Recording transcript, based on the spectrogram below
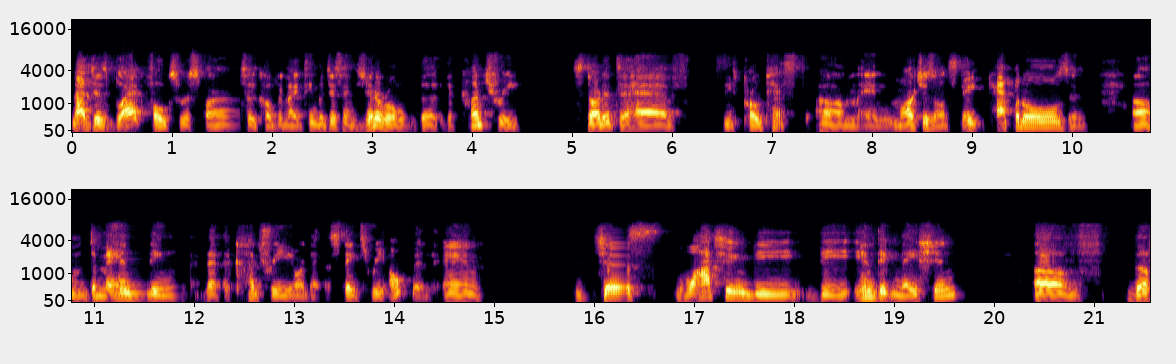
not just black folks respond to covid-19 but just in general the, the country started to have these protests um, and marches on state capitals and um, demanding that the country or that the states reopen. And just watching the the indignation of the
